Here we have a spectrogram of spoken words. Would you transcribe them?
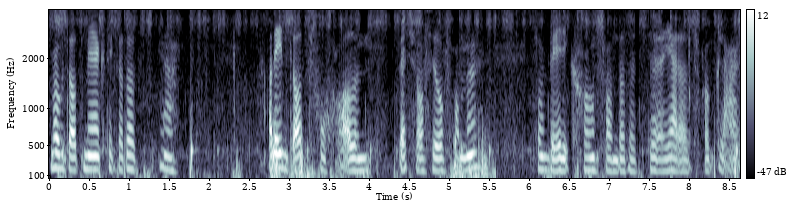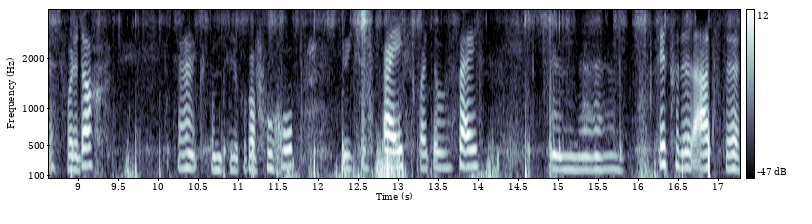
maar ook dat merkte ik dat dat, ja, alleen dat vroeg al best wel veel van me. Dus dan weet ik gewoon van dat het, uh, ja, dat het gewoon klaar is voor de dag. Ik stond natuurlijk ook al vroeg op, een uurtje of vijf, kwart over vijf. En gisteren de laatste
